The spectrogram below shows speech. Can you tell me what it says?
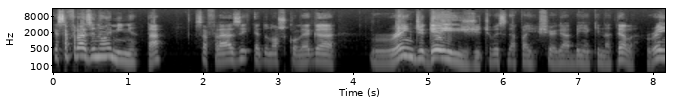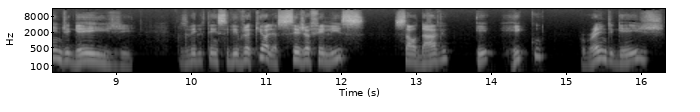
E essa frase não é minha, tá? Essa frase é do nosso colega Randy Gage. Deixa eu ver se dá para enxergar bem aqui na tela. Randy Gage. Inclusive ele tem esse livro aqui, olha, Seja Feliz, Saudável e Rico. Randy Gage.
